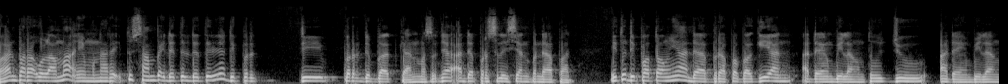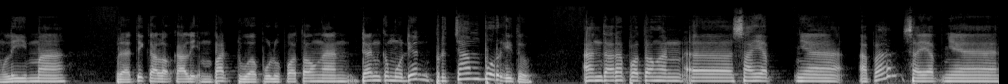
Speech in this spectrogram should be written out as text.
Bahkan para ulama yang menarik itu sampai detil-detilnya diper, diperdebatkan, maksudnya ada perselisihan pendapat. Itu dipotongnya ada berapa bagian? Ada yang bilang tujuh, ada yang bilang lima. Berarti kalau kali empat dua puluh potongan dan kemudian bercampur itu antara potongan e, sayapnya apa? Sayapnya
